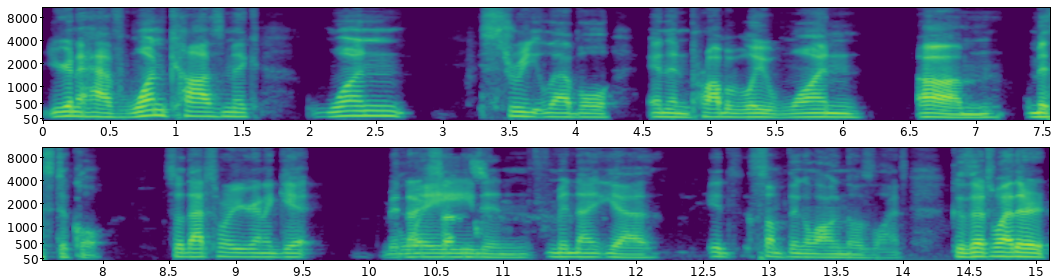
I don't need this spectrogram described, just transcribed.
You're gonna have one cosmic, one street level, and then probably one um mystical. So that's where you're gonna get midnight Blade suns and Midnight. Yeah, it's something along those lines because that's why they're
